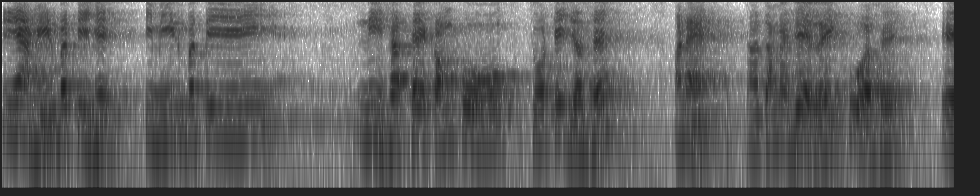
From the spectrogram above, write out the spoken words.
અહીંયા મીણબત્તી છે. એ મીણબત્તીની સાથે કંકુ ચોંટી જશે અને તમે જે લખ્યું હશે, એ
